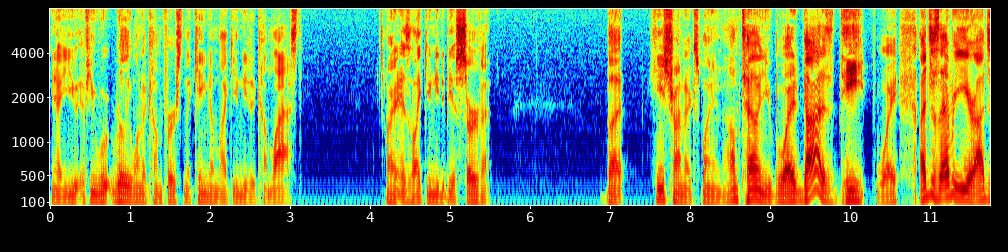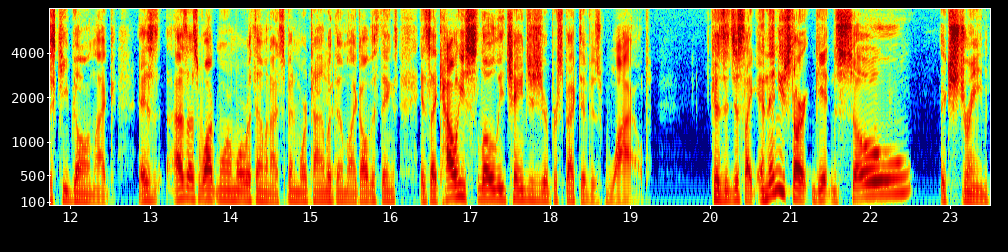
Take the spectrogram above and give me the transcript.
you know, you if you really want to come first in the kingdom, like you need to come last, right? Is like you need to be a servant. But he's trying to explain. I'm telling you, boy, God is deep, boy. I just every year I just keep going like as as I walk more and more with him and I spend more time with him, like all the things, it's like how he slowly changes your perspective is wild. Because it's just like, and then you start getting so extreme.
